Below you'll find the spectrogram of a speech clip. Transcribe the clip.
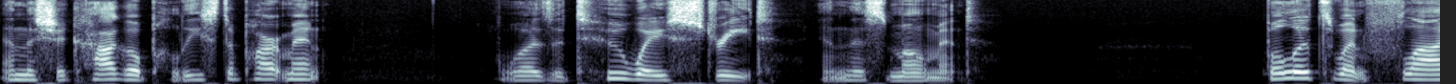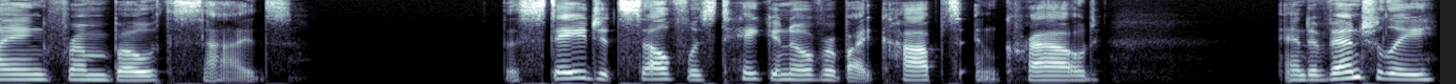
and the Chicago Police Department was a two way street in this moment. Bullets went flying from both sides. The stage itself was taken over by cops and crowd, and eventually,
